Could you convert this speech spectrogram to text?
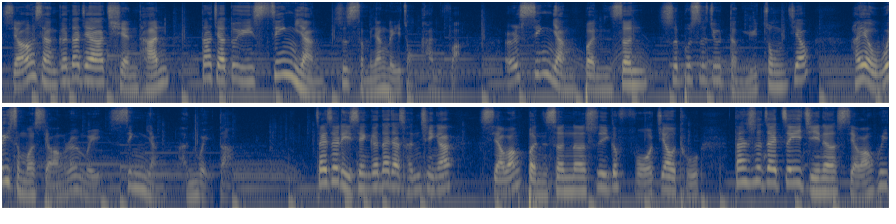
小王想跟大家浅谈，大家对于信仰是什么样的一种看法，而信仰本身是不是就等于宗教？还有为什么小王认为信仰很伟大？在这里先跟大家澄清啊，小王本身呢是一个佛教徒，但是在这一集呢，小王会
